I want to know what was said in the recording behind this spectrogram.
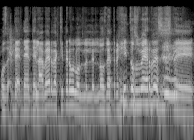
Pues de, la verde, aquí tenemos los, los letreritos verdes. Este.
